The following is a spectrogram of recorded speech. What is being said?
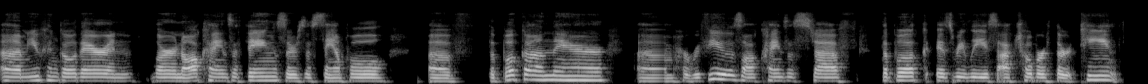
Um, you can go there and learn all kinds of things. There's a sample of the book on there, um, her reviews, all kinds of stuff. The book is released October 13th.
